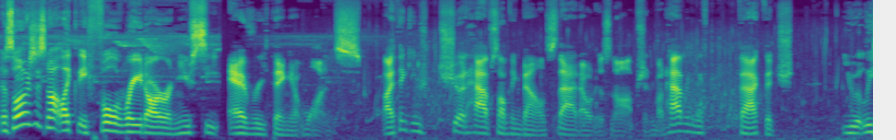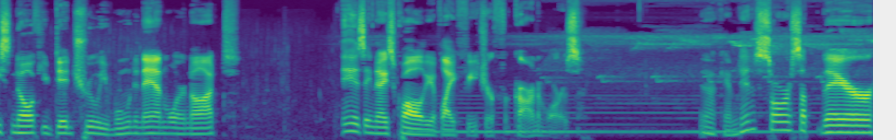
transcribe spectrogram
as long as it's not like the full radar and you see everything at once. I think you should have something balance that out as an option, but having the fact that you at least know if you did truly wound an animal or not is a nice quality of life feature for carnivores. Okay, Omdenosaurus up there.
